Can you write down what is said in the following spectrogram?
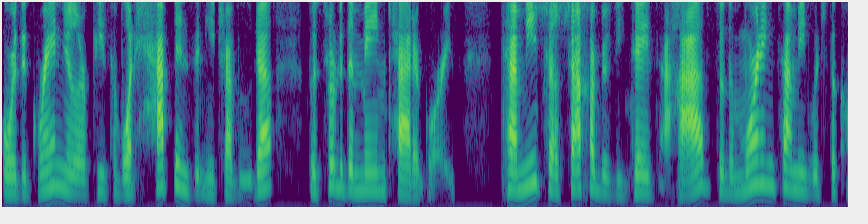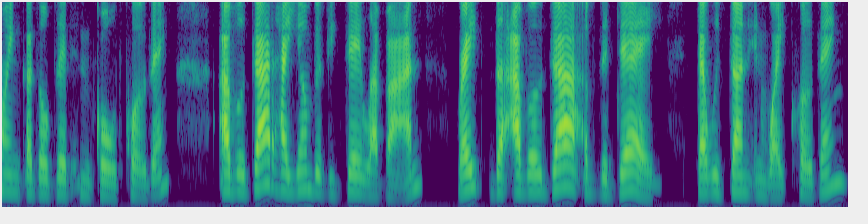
or the granular piece of what happens in each avodah, but sort of the main categories. Tamid shel shachar b'videi zahav. So the morning tamid, which the Kohen Gadol did in gold clothing. Avodat hayom b'videi lavan. Right, the avodah of the day that was done in white clothing.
